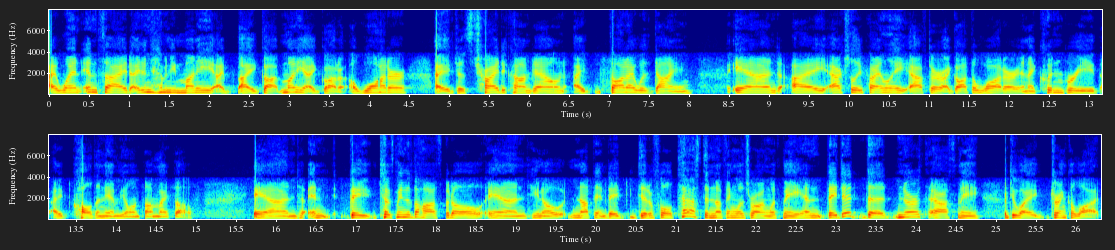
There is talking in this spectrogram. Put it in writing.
I went inside. I didn't have any money. I, I got money. I got a, a water. I just tried to calm down. I thought I was dying. And I actually finally, after I got the water and I couldn't breathe, I called an ambulance on myself and and they took me to the hospital and you know nothing they did a full test and nothing was wrong with me. And they did the nurse asked me do i drink a lot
